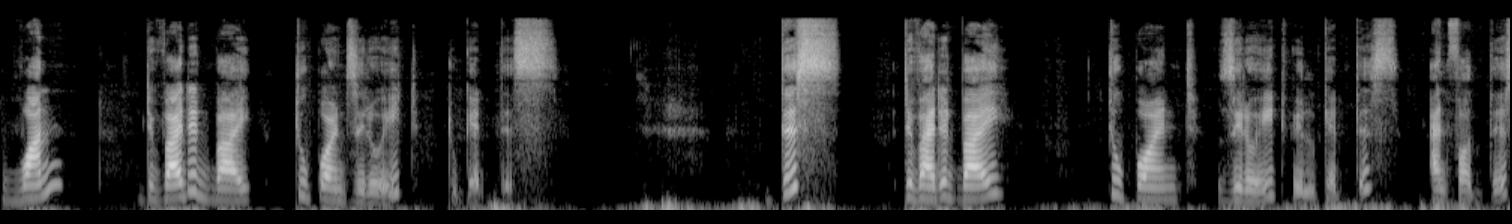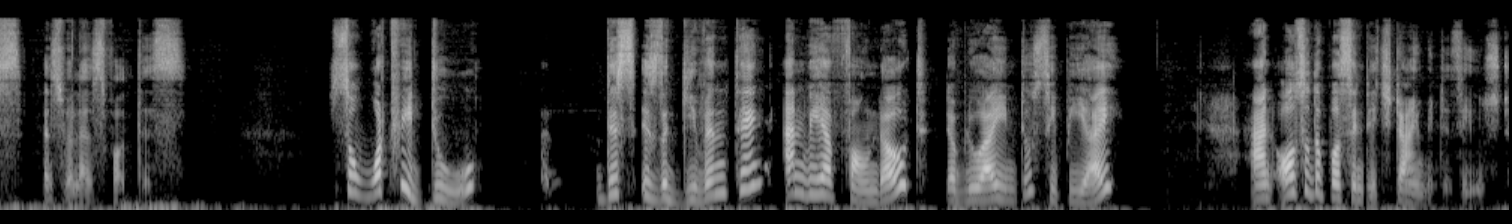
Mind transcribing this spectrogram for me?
1 divided by 2.08 to get this. This divided by 2.08 we will get this and for this as well as for this. So, what we do this is the given thing and we have found out Wi into CPI and also the percentage time it is used.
